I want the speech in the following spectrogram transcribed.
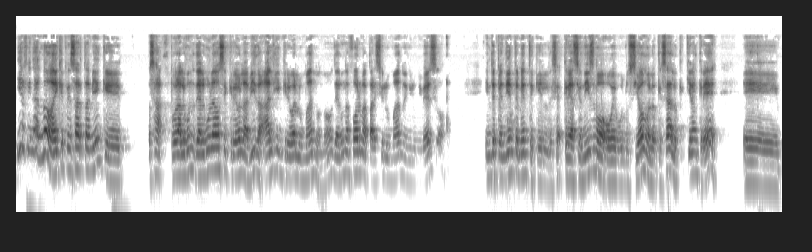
Y al final no, hay que pensar también que, o sea, por algún, de algún lado se creó la vida, alguien creó al humano, ¿no? De alguna forma apareció el humano en el universo, independientemente que el sea creacionismo o evolución o lo que sea, lo que quieran creer. Eh,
